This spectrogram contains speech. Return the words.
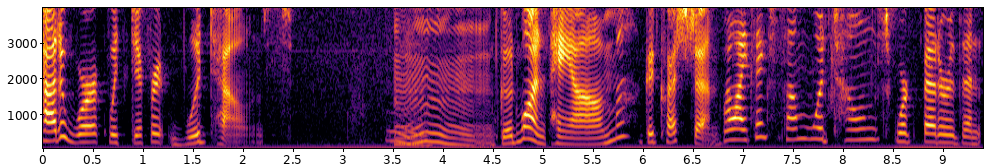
how to work with different wood tones. Mm, good one, Pam. Good question. Well, I think some wood tones work better than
